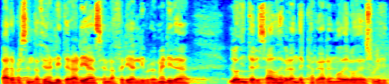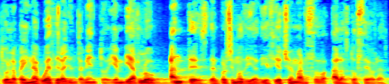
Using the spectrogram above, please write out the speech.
para presentaciones literarias en la Feria del Libro de Mérida los interesados deberán descargar el modelo de solicitud en la página web del ayuntamiento y enviarlo antes del próximo día 18 de marzo a las 12 horas,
